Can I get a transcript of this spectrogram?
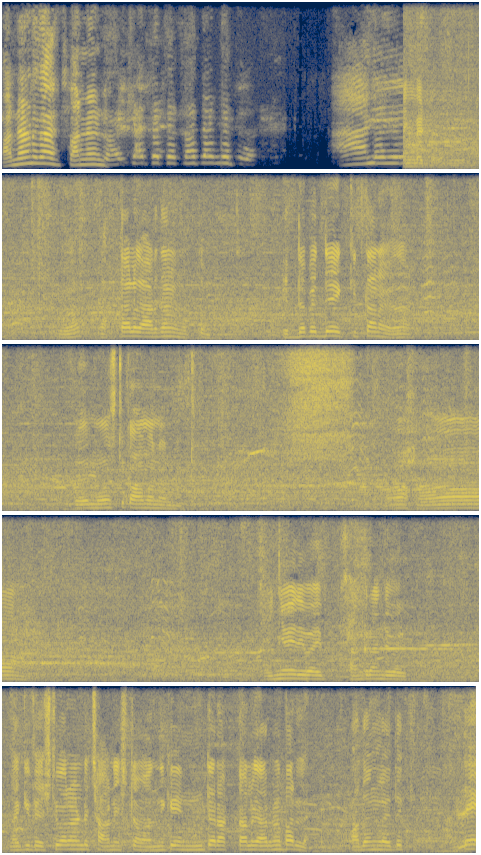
పన్నెండు కాదు పన్నెండు. రక్తాలు కాడతాను మొత్తం. పెద్ద పెద్ద ఎక్కిస్తాను కదా. మోస్ట్ కామన్ అన్నట్టు ఆహా ఎంజాయ్ ఇది వైపు సంక్రాంతి వైపు నాకు ఈ ఫెస్టివల్ అంటే చాలా ఇష్టం. అందుకే ఇంత రక్తాలు కారిన పర్లే. పదంలో అయితే అదే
